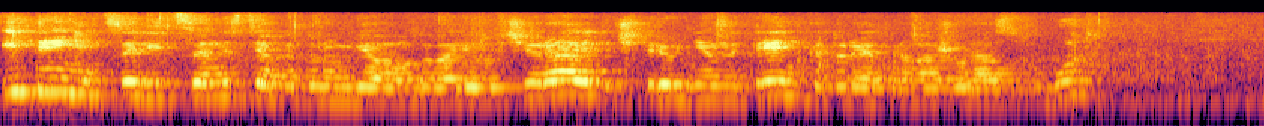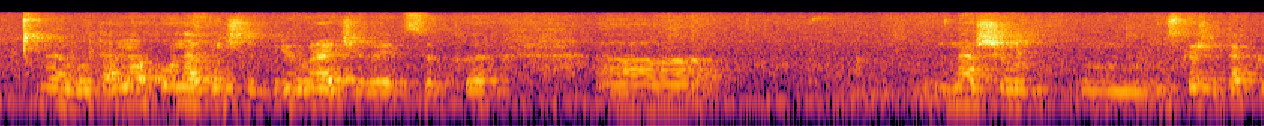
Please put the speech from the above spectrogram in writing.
И тренинг целей и ценностей, о котором я вам говорила вчера, это четырехдневный тренинг, который я провожу раз в год вот она, он обычно приурачивается к а, нашим, ну, скажем так,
